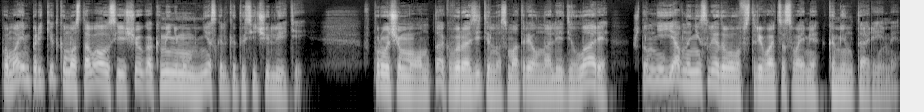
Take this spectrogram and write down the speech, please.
по моим прикидкам оставалось еще как минимум несколько тысячелетий. Впрочем, он так выразительно смотрел на леди Ларри, что мне явно не следовало встревать со своими комментариями.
